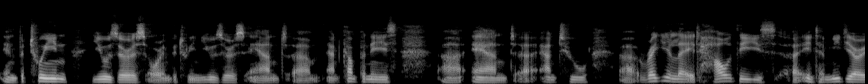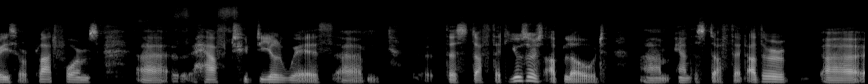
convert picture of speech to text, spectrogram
in between users or in between users and um, and companies uh, and uh, and to uh, regulate how these uh, intermediaries or platforms uh, have to deal with um, the stuff that users upload um, and the stuff that other uh,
